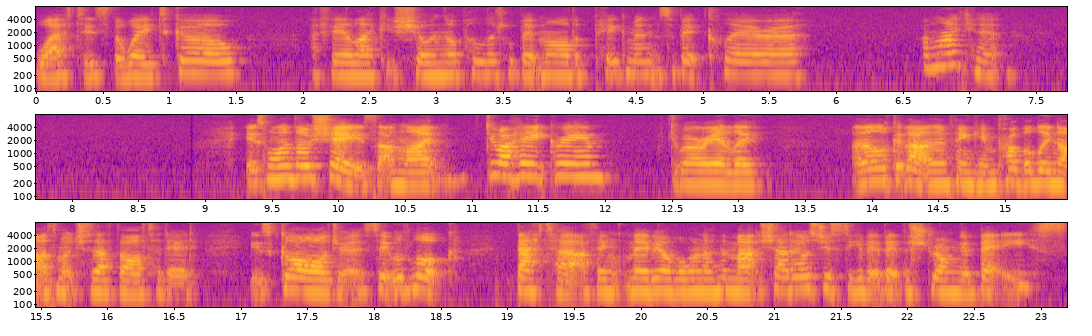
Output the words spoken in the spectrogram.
wet is the way to go. I feel like it's showing up a little bit more, the pigment's a bit clearer. I'm liking it. It's one of those shades that I'm like, do I hate green? Do I really? And I look at that and I'm thinking probably not as much as I thought I did. It's gorgeous. It would look better, I think, maybe over one of the matte shadows just to give it a bit of a stronger base.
